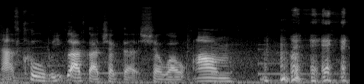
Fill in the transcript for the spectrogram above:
That's cool, but you guys gotta check that show out. Um,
